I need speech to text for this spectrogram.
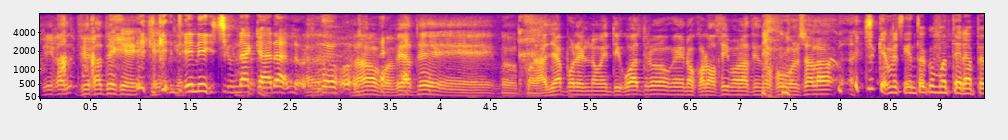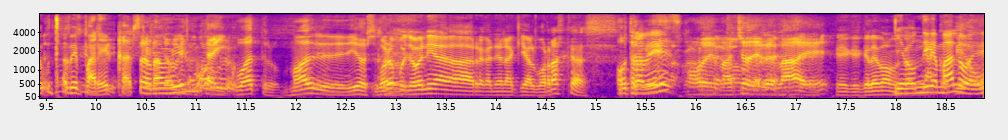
Fíjate, fíjate que, que- que- tenéis una cara los dos. No, pues fíjate, eh, pues allá por el 94 que nos conocimos haciendo fútbol sala. Es que me siento como terapeuta de parejas ahora mismo. 94, madre de Dios. bueno, pues yo venía a regañar aquí al Borrascas. ¿Otra ¿Otra vez? Joder, macho, de verdad, ¿eh? ¿Qué, qué- qué le vamos Lleva un día malo, ¿eh?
